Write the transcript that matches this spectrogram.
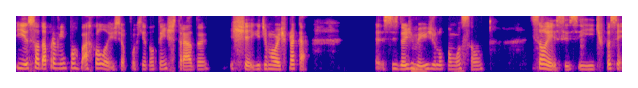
E só dá pra vir por barco ou lancha, porque não tem estrada que chegue de Maués pra cá. Esses dois Hum, meios de locomoção são esses. E, tipo assim,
